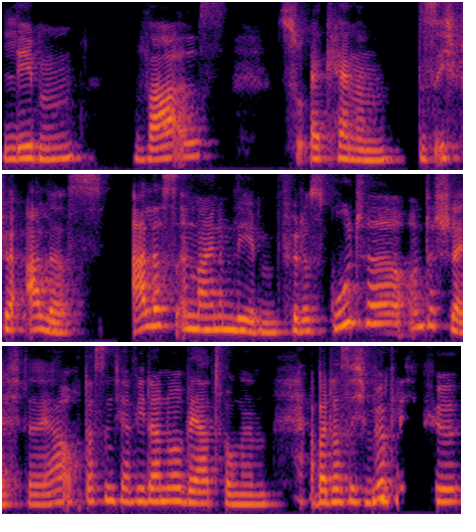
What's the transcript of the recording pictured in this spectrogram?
Leben war es, zu erkennen, dass ich für alles, alles in meinem Leben, für das Gute und das Schlechte, ja, auch das sind ja wieder nur Wertungen, aber dass ich wirklich für,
